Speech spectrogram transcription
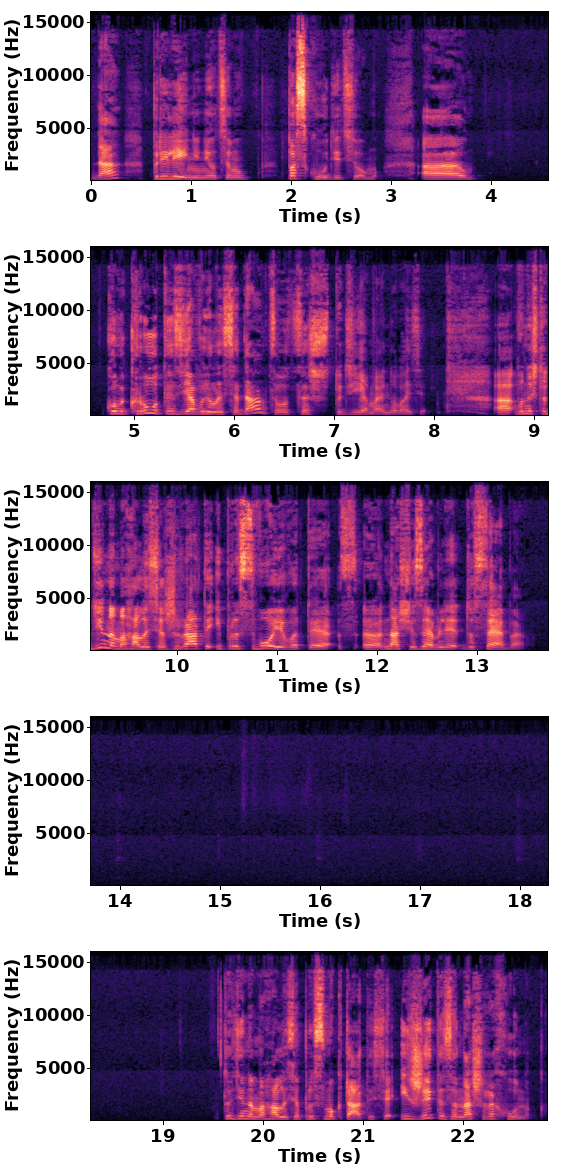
да, при Леніні, у цьому паскуді цьому. А, коли крути з'явилися, да, це, це ж тоді я маю на увазі. Вони ж тоді намагалися жрати і присвоювати е, наші землі до себе. Тоді намагалися присмоктатися і жити за наш рахунок.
